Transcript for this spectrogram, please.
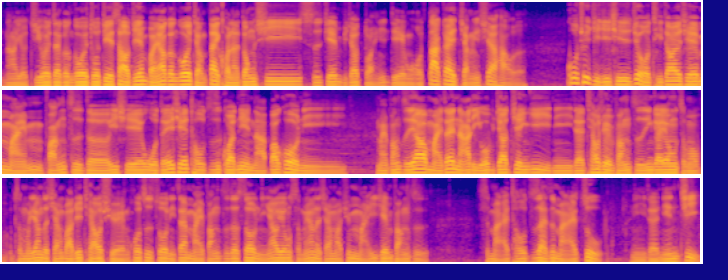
那有机会再跟各位做介绍。今天本来要跟各位讲贷款的东西，时间比较短一点，我大概讲一下好了。过去几集其实就有提到一些买房子的一些我的一些投资观念呐，包括你买房子要买在哪里，我比较建议你的挑选房子应该用怎么怎么样的想法去挑选，或是说你在买房子的时候你要用什么样的想法去买一间房子，是买来投资还是买来住？你的年纪。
